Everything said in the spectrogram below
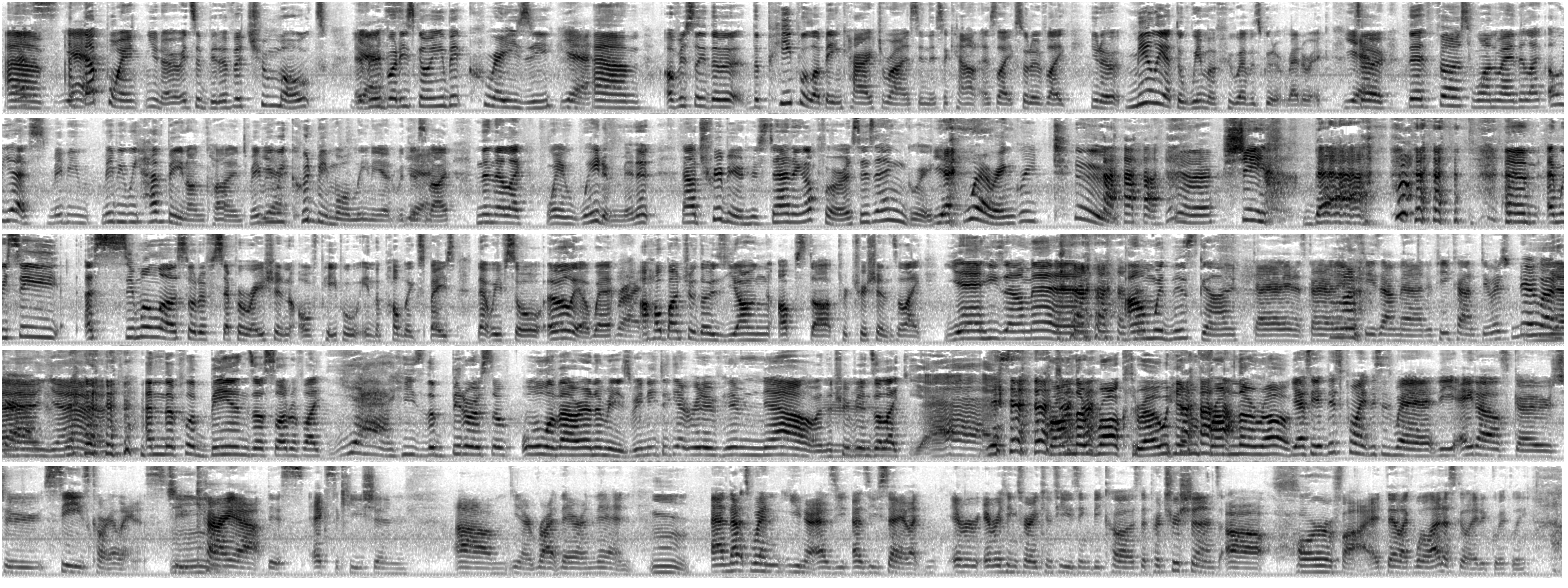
Um, yeah. At that point, you know, it's a bit of a tumult. Yes. Everybody's going a bit crazy. Yeah. Um, obviously, the the people are being characterized in this account as like sort of like you know merely at the whim of whoever's good at rhetoric. Yeah. So they're first one way they're like, oh yes, maybe maybe we have been unkind. Maybe Yeah. we could be more lenient with this guy. And then they're like, wait, wait a minute. Our tribune who's standing up for us is angry. Yeah. We're angry too. you know. Sheep. Bah. and and we see a similar sort of separation of people in the public space that we saw earlier, where Right. a whole bunch of those young upstart patricians are like, "Yeah, he's our man. I'm with this guy." Coriolanus, Coriolanus, he's our man. If he can't do it, no one yeah, can. yeah. and the plebeians are sort of like, "Yeah, he's the bitterest of all of our enemies. We need to get rid of him now." And the tribunes are like, "Yeah, from the rock, throw him from the rock." Yeah, see, at this point, this is where the aediles go to seize Coriolanus to Mm. carry out this execution, um, you know, right there and then. Mm. And that's when, you know, as you, as you say, like, every, everything's very confusing because the patricians are horrified. They're like, well, that escalated quickly.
